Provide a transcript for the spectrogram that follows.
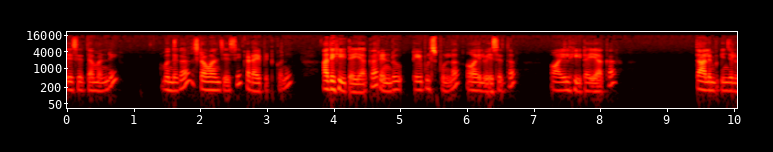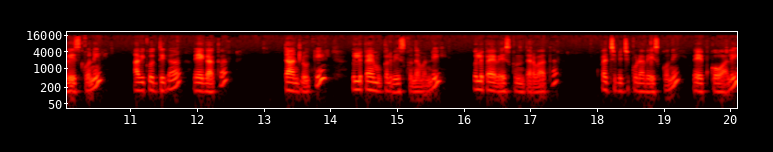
చేసేద్దామండి. ముందుగా స్టవ్ ఆన్ చేసి కడాయి పెట్టుకొని అది హీట్ అయ్యాక రెండు టేబుల్ స్పూన్ల ఆయిల్ వేసేద్దాం. ఆయిల్ హీట్ అయ్యాక తాలింపు గింజలు వేసుకొని అవి కొద్దిగా వేగాక దాంట్లోకి ఉల్లిపాయ ముక్కలు వేసుకుందామండి. ఉల్లిపాయ వేసుకున్న తర్వాత పచ్చిమిర్చి కూడా వేసుకొని వేపుకోవాలి.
